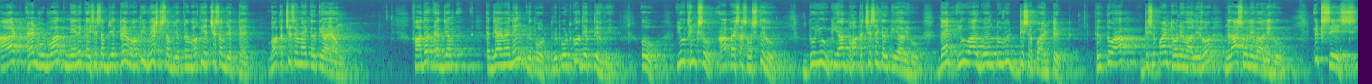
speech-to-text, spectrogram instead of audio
आर्ट एंड वुडवर्क मेरे कैसे सब्जेक्ट है? बहुत ही वेस्ट सब्जेक्ट है, बहुत ही अच्छे सब्जेक्ट है। बहुत अच्छे से मैं करके आया हूँ। Father exam, examining report report को देखते हुए, ओ, यू थिंक सो, आप ऐसा सोचते हो? डू यू कि आप बहुत अच्छे से करके आए हो? Then you are going to be disappointed. फिर तो आप डिसअपॉइंट होने वाले हो, निराश होने वाले हो। इट सेज,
